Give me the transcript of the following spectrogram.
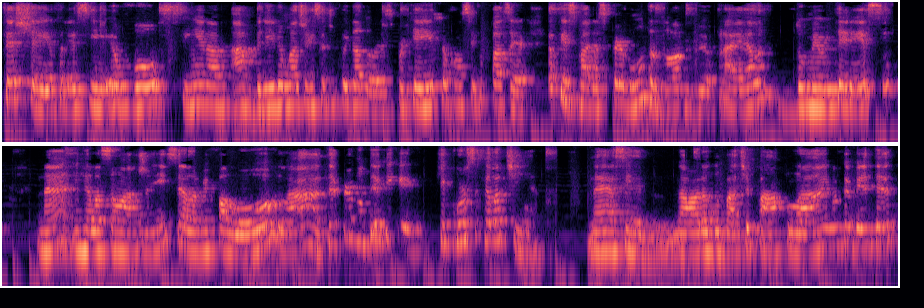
fechei, eu falei assim, eu vou sim abrir uma agência de cuidadores, porque isso eu consigo fazer. Eu fiz várias perguntas, óbvio, para ela, do meu interesse, né, em relação à agência, ela me falou lá, até perguntei que, que curso que ela tinha. Né, assim, na hora do bate-papo lá, eu acabei até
